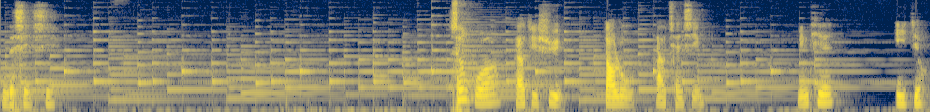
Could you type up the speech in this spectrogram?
你的信息。生活还要继续，道路还要前行，明天依旧。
